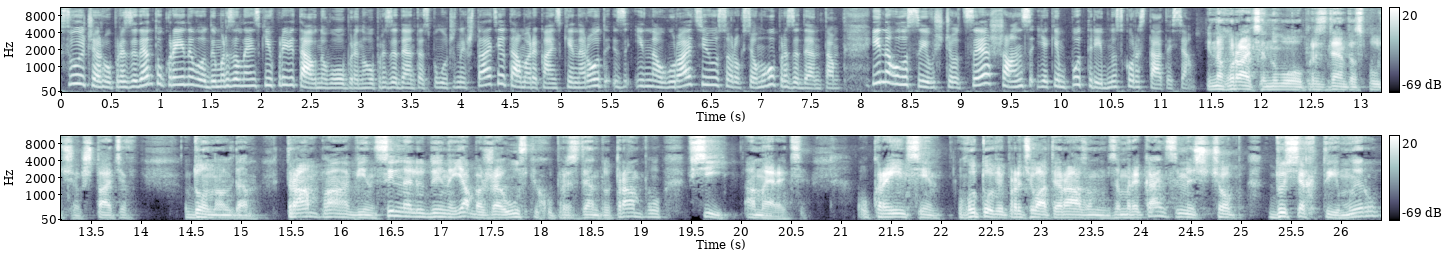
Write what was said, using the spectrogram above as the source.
В свою чергу президент України Володимир Зеленський привітав новообраного президента Сполучених Штатів та американський народ з інаугурацією 47-го президента і наголосив, що це шанс, яким потрібно скористатися. інаугурація нового президента Сполучених Штатів Дональда Трампа. Він сильна людина. Я бажаю успіху президенту Трампу всій Америці. Українці готові працювати разом з американцями, щоб досягти миру,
